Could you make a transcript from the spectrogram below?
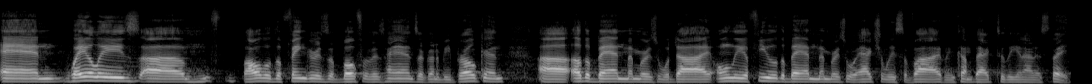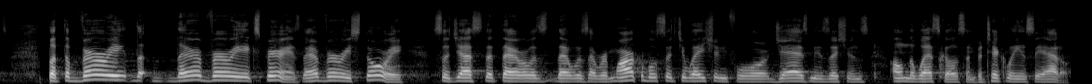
And Whaley's, um, all of the fingers of both of his hands are going to be broken. Uh, other band members will die. Only a few of the band members will actually survive and come back to the United States. But the very, the, their very experience, their very story suggests that there was, there was a remarkable situation for jazz musicians on the West Coast and particularly in Seattle.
